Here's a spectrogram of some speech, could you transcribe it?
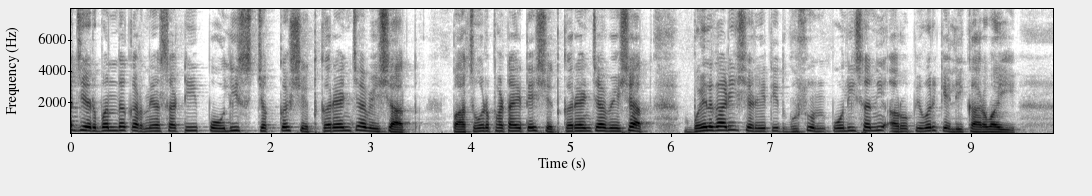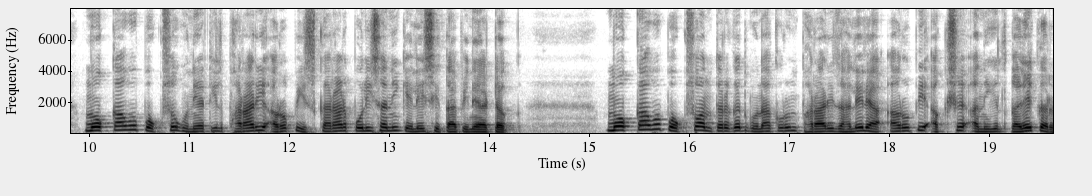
जेरबंद करण्यासाठी पोलीस चक्क शेतकऱ्यांच्या वेशात पाचवड फाटा येथे शेतकऱ्यांच्या वेशात बैलगाडी शर्यतीत घुसून पोलिसांनी आरोपीवर केली कारवाई. मोक्का व पोक्सो गुन्ह्यातील फरारी आरोपीस कराड पोलिसांनी केले सीतापिने अटक. मोक्का व पोक्सो अंतर्गत गुन्हा करून फरारी झालेल्या आरोपी अक्षय अनिल तळेकर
